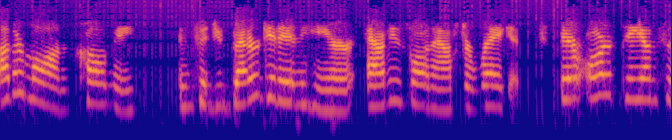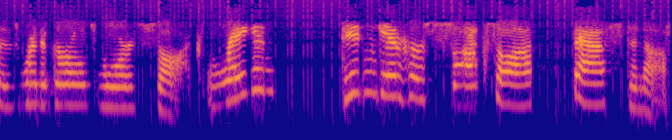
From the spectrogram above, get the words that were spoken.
Other moms called me and said, You better get in here. Abby's gone after Reagan. There are dances where the girls wore socks. Reagan didn't get her socks off fast enough.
